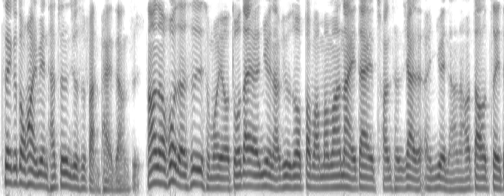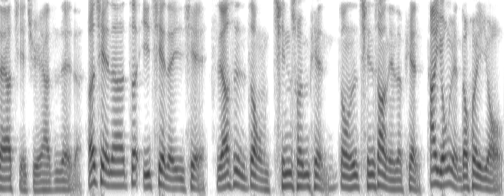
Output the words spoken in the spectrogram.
这个动画里面，他真的就是反派这样子。然后呢，或者是什么有多代恩怨啊，比如说爸爸妈妈那一代传承下的恩怨啊，然后到这一代要解决啊之类的。而且呢，这一切的一切，只要是这种青春片，这种是青少年的片，它永远都会有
